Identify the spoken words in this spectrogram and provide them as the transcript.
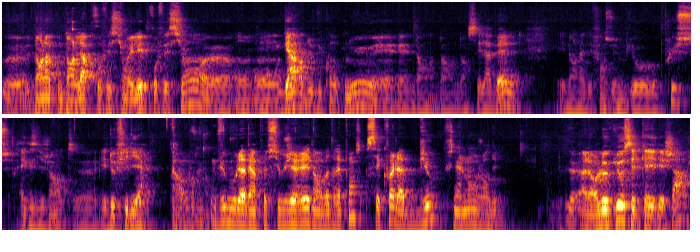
dans, la, dans la profession et les professions, euh, on, garde du contenu et, dans, dans, ces labels et dans la défense d'une bio plus exigeante euh, et de filière. vu que vous l'avez un peu suggéré dans votre réponse, c'est quoi la bio finalement aujourd'hui? Alors le bio, c'est le cahier des charges,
